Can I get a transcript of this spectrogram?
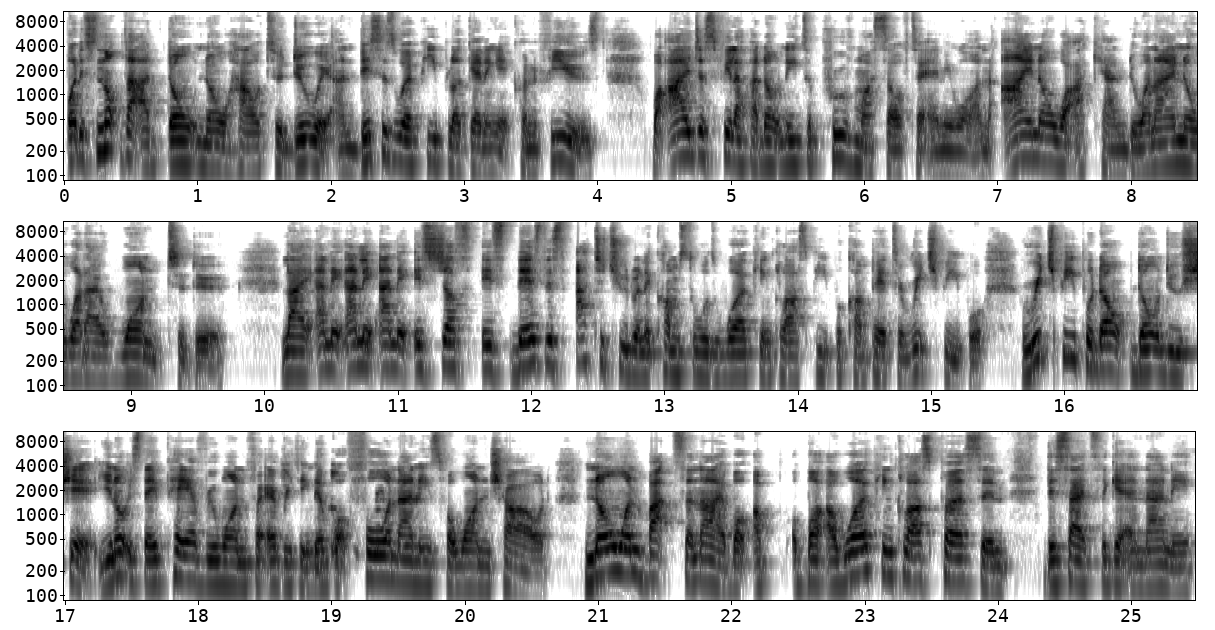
But it's not that I don't know how to do it. And this is where people are getting it confused. But I just feel like I don't need to prove myself to anyone. I know what I can do and I know what I want to do. Like, and it, and it, and it's just, it's, there's this attitude when it comes towards working class people compared to rich people. Rich people don't, don't do shit. You notice they pay everyone for everything. They've got four nannies for one child. No one bats an eye, but a, but a working class person decides to get a nanny.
